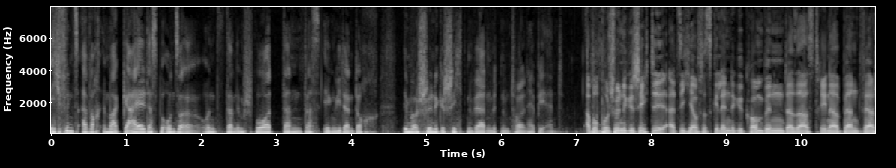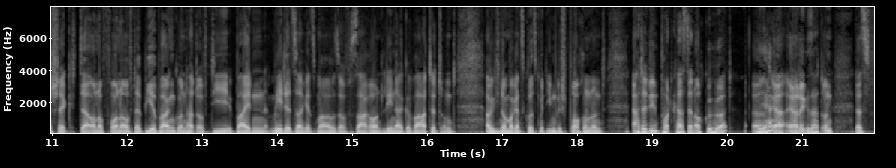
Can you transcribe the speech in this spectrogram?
ich finde es einfach immer geil, dass bei uns, äh, uns dann im Sport dann das irgendwie dann doch immer schöne Geschichten werden mit einem tollen Happy End. Apropos schöne Geschichte, als ich hier auf das Gelände gekommen bin, da saß Trainer Bernd Werschek da auch noch vorne auf der Bierbank und hat auf die beiden Mädels, sag ich jetzt mal, also auf Sarah und Lena gewartet und habe ich nochmal ganz kurz mit ihm gesprochen und er hatte den Podcast dann auch gehört. Äh, Ja? ja, er hatte gesagt und das,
